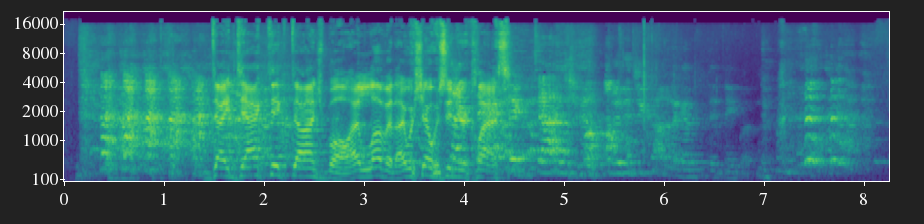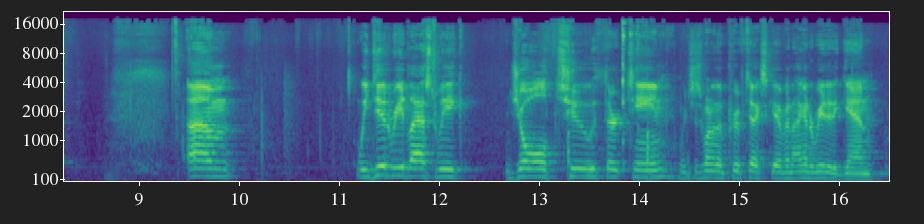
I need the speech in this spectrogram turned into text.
Didactic dodgeball. I love it. I wish I was in your class. Didactic dodgeball. What did you call it? I got to put that name up. um, we did read last week Joel 2:13, which is one of the proof texts given. I'm going to read it again.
